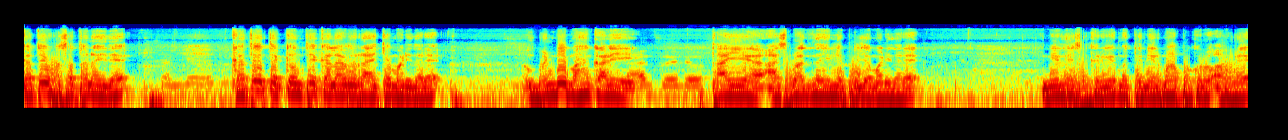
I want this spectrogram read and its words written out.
ಕತೆ ಹೊಸತನ ಇದೆ. ಕತೆ ತಕ್ಕಂತೆ ಕಲಾವಿದರು ಆಯ್ಕೆ ಮಾಡಿದ್ದಾರೆ. ಬಂಡಿ ಮಹಾಕಾಳಿ ತಾಯಿಯ ಆಶೀರ್ವಾದದಿಂದ ಇಲ್ಲಿ ಪೂಜೆ ಮಾಡಿದ್ದಾರೆ. ನಿರ್ದೇಶಕರಿಗೆ ಮತ್ತು ನಿರ್ಮಾಪಕರು ಅವರೇ.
